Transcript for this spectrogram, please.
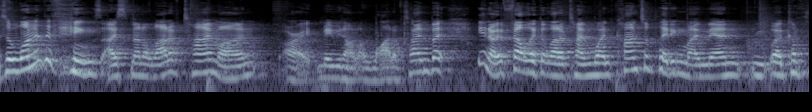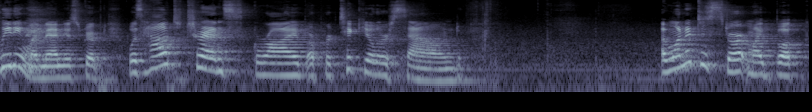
So, one of the things I spent a lot of time on, all right, maybe not a lot of time, but you know, it felt like a lot of time when contemplating my man, uh, completing my manuscript was how to transcribe a particular sound. I wanted to start my book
